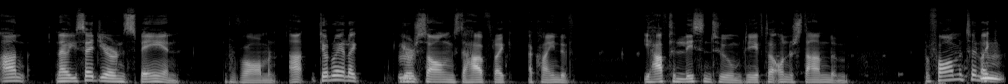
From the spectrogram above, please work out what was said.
And now you said you're in Spain performing. Uh, do you know like your Mm. songs to have like a kind of you have to listen to them, you have to understand them. Performing to like Mm.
